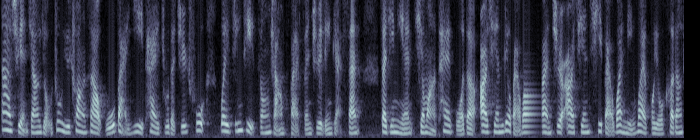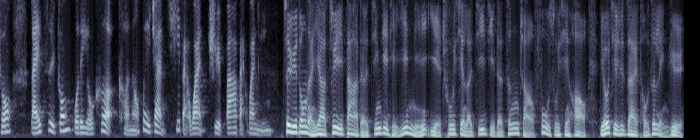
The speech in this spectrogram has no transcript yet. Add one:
大选将有助于创造五百亿泰铢的支出，为经济增长百分之零点三。在今年前往泰国的二千六百万至二千七百万名外国游客当中，来自中国的游客可能会占七百万至八百万名。至于东南亚最大的经济体印尼，也出现了积极的增长复苏信号，尤其是在投资领域，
